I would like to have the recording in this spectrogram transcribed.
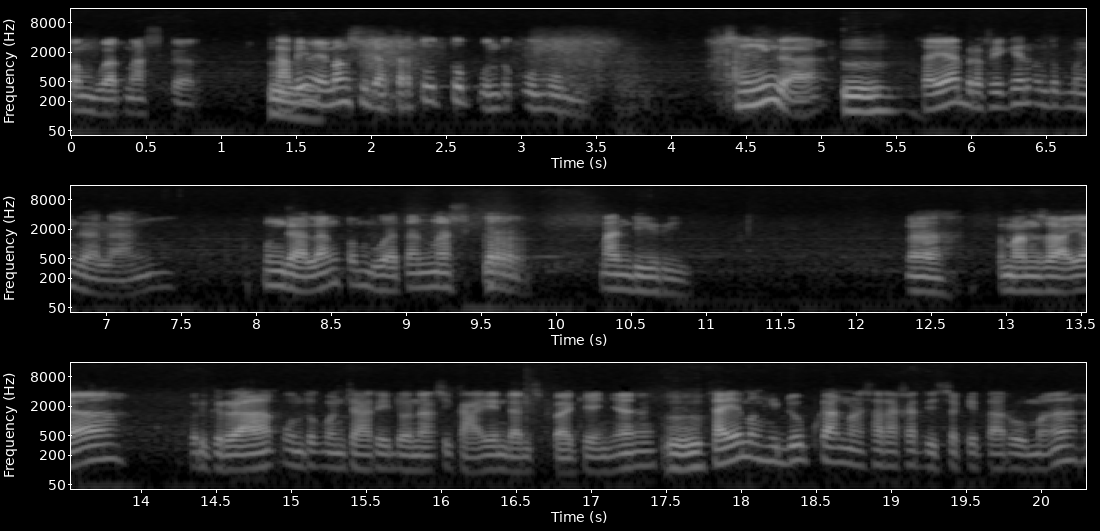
pembuat masker, Hmm. tapi memang sudah tertutup untuk umum. Sehingga Hmm. saya berpikir untuk menggalang menggalang pembuatan masker mandiri. Nah, teman saya bergerak untuk mencari donasi kain dan sebagainya. Hmm. Saya menghidupkan masyarakat di sekitar rumah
